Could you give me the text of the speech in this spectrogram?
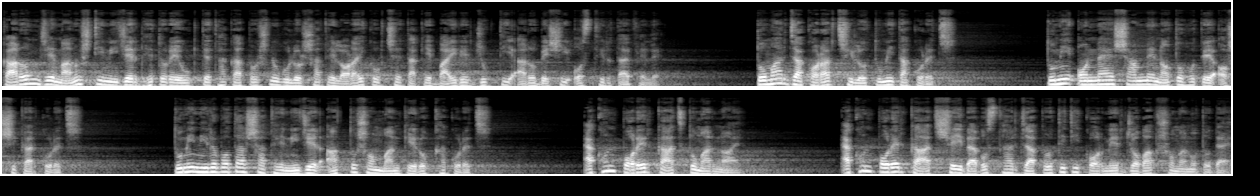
কারণ যে মানুষটি নিজের ভেতরে উঠতে থাকা প্রশ্নগুলোর সাথে লড়াই করছে তাকে বাইরের যুক্তি আরও বেশি অস্থিরতায় ফেলে। তোমার যা করার ছিল তুমি তা করেছ। তুমি অন্যায়ের সামনে নত হতে অস্বীকার করেছ। তুমি নীরবতার সাথে নিজের আত্মসম্মানকে রক্ষা করেছ। এখন পরের কাজ তোমার নয়। এখন পরের কাজ সেই ব্যবস্থার যা প্রতিটি কর্মের জবাব সময়মতো দেয়।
